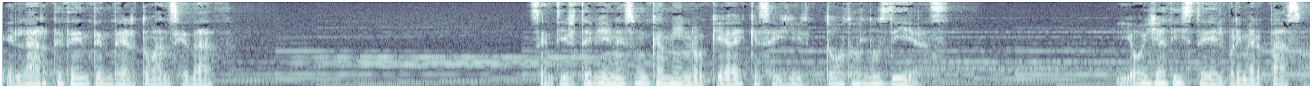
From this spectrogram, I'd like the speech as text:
El arte de entender tu ansiedad. Sentirte bien es un camino que hay que seguir todos los días. Y hoy ya diste el primer paso.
